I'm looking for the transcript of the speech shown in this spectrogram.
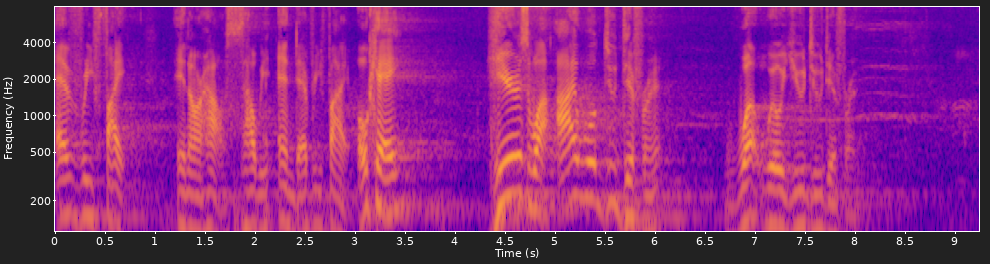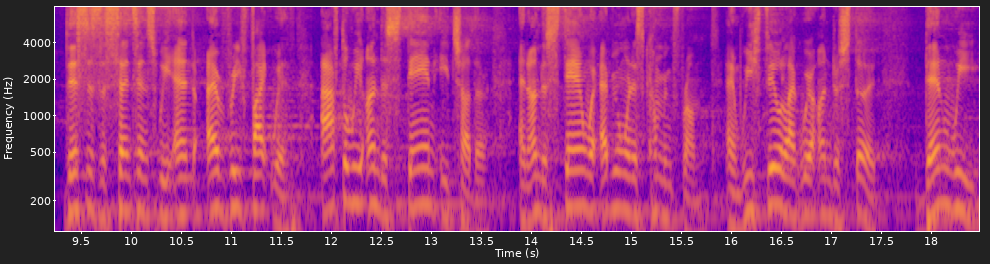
every fight in our house. It's how we end every fight. Okay, here's what I will do different. What will you do different? This is the sentence we end every fight with. After we understand each other and understand where everyone is coming from, and we feel like we're understood, then we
